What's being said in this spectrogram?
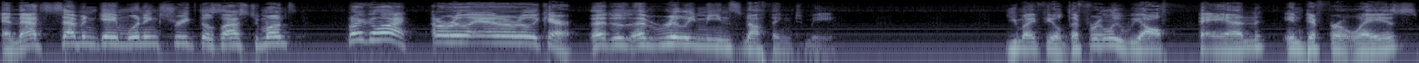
And that seven game winning streak those last two months, I'm not gonna lie, I don't really, I don't really care. That, does, that really means nothing to me. You might feel differently. We all fan in different ways.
